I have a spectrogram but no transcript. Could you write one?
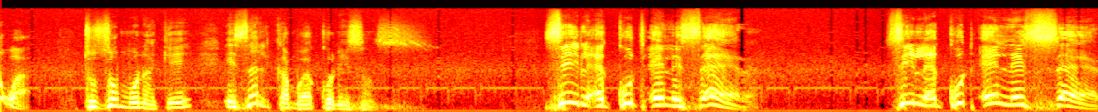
awa tozomona ke eza likambo ya connaissance. S'il écoute et les sert s'il écoute et les sert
